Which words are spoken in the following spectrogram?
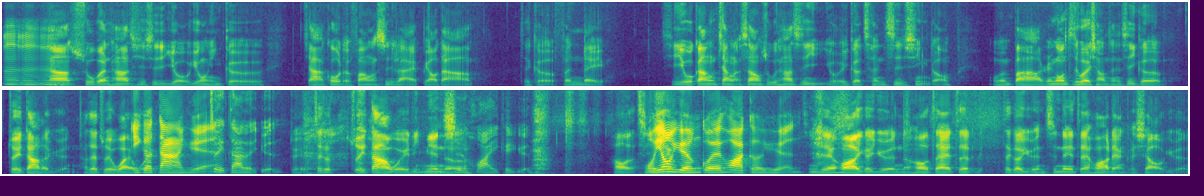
嗯嗯嗯。那书本它其实有用一个架构的方式来表达这个分类。其实我刚刚讲了上述，它是有一个层次性的、哦。我们把人工智慧想成是一个最大的圆，它在最外围。一个大圆，最大的圆对这个最大围里面是呢，画一个圆，好，我用圆规画个圆，你先画一个圆，然后在这这个圆之内再画两个小圆。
